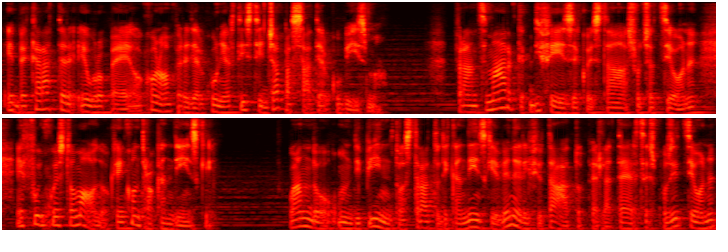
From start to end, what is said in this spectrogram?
ebbe carattere europeo con opere di alcuni artisti già passati al cubismo. Franz Marc difese questa associazione e fu in questo modo che incontrò Kandinsky. Quando un dipinto astratto di Kandinsky venne rifiutato per la terza esposizione,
